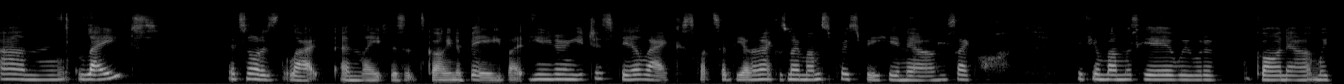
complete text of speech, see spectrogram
Um, late. It's not as light and late as it's going to be, but you know, you just feel like Scott said the other night because my mum's supposed to be here now. He's like, oh, if your mum was here, we would have gone out and we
